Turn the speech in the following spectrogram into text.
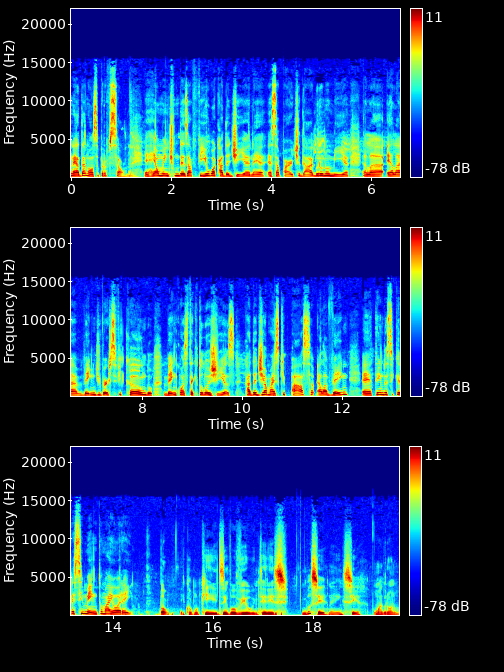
né, da nossa profissão. É realmente um desafio a cada dia, né? Essa parte da agronomia, ela ela vem diversificando, vem com as tecnologias, cada dia mais que passa, ela vem é, tendo esse crescimento maior aí. Bom, e como que desenvolveu o interesse em você, né, em ser um agrônomo?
